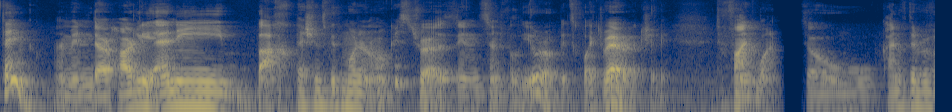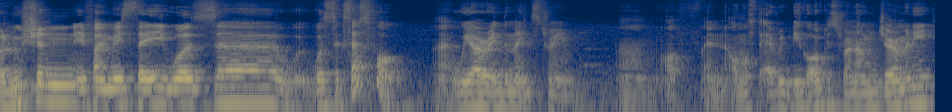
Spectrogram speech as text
thing. I mean, there are hardly any Bach Passions with modern orchestras in Central Europe. It's quite rare, actually, to find one. So, kind of the revolution, if I may say, was uh, was successful. Uh, we are in the mainstream um, of, and almost every big orchestra now in Germany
